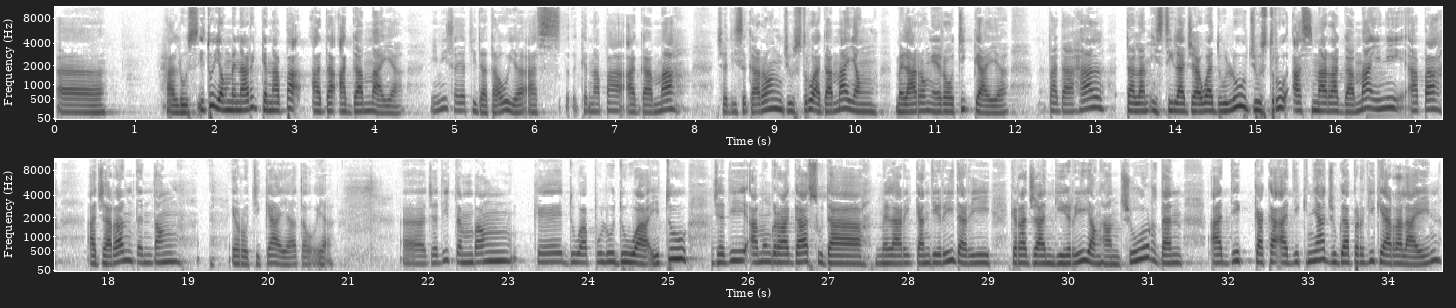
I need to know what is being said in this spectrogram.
uh, halus. Itu yang menarik kenapa ada agama ya. Ini saya tidak tahu ya as, kenapa agama. Jadi sekarang justru agama yang melarang erotika ya. Padahal dalam istilah Jawa dulu justru asmaragama ini apa ajaran tentang erotika ya atau ya. Uh, jadi tembang ke-22 itu jadi Amongraga sudah melarikan diri dari kerajaan Giri yang hancur dan adik kakak adiknya juga pergi ke arah lain.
